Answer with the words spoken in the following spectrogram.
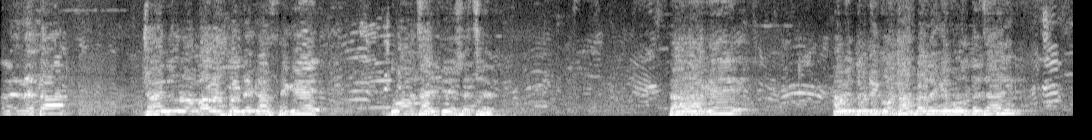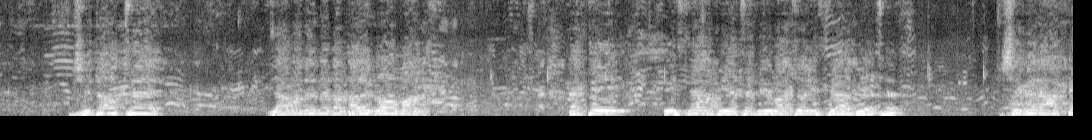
নেতা জাহিদুর রহমান আপনাদের কাছ থেকে দোয়া চাইতে এসেছেন। তার আগে আমি দুটি কথা আপনাদেরকে বলতে চাই। সেটা হচ্ছে যে আমাদের নেতা তারেক রহমান একটি ইশতেহার দিয়েছেন, নির্বাচন ইশতেহার দিয়েছেন। সেখানে আটটি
